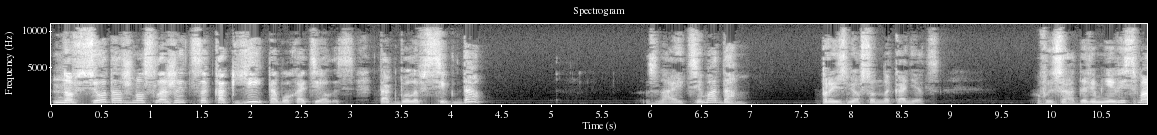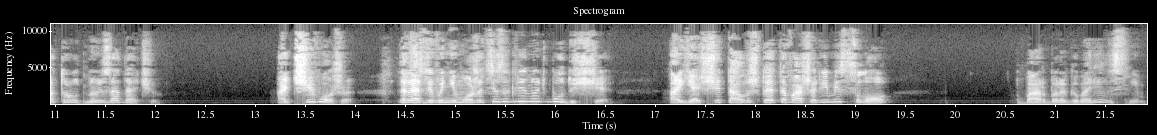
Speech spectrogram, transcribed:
но все должно сложиться, как ей того хотелось. Так было всегда. — Знаете, мадам, — произнес он наконец, — вы задали мне весьма трудную задачу. — Отчего же? Разве вы не можете заглянуть в будущее? А я считала, что это ваше ремесло. Барбара говорила с ним,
